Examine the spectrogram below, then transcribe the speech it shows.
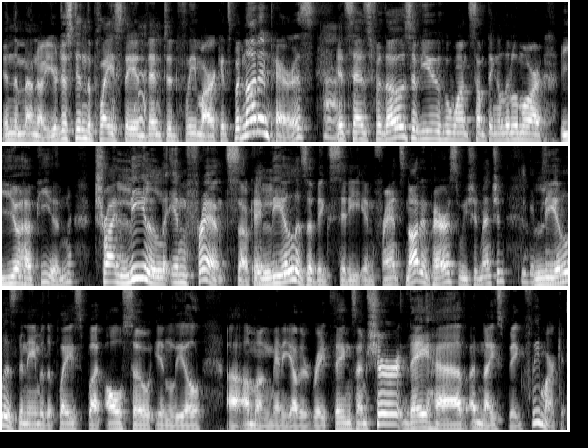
in the no, you're just in the place they invented flea markets, but not in Paris. Uh. It says for those of you who want something a little more European, try Lille in France. Okay, Lille is a big city in France, not in Paris. We should mention Lille is the name of the place, but also in Lille, uh, among many other great things. I'm sure they have a nice big flea market.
